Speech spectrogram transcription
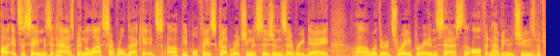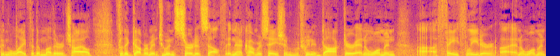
Uh, it's the same as it has been the last several decades. Uh, people face gut wrenching decisions every day, uh, whether it's rape or incest, often having to choose between the life of the mother or child. For the government to insert itself in that conversation between a doctor and a woman, uh, a faith leader uh, and a woman,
